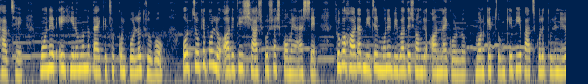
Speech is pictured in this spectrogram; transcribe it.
ভাবছে, মনের এই হীনমন্যতায় কিছুক্ষণ পড়ল ধ্রুব। ওর চোখে পড়ল অদিতির শ্বাস প্রশ্বাস কমে আসছে। ধ্রুব হঠাৎ নিজের মনের বিবাদের সঙ্গে অন্যায় করল। মনকে চমকে দিয়ে পাঁচ কোলে তুলে নিল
